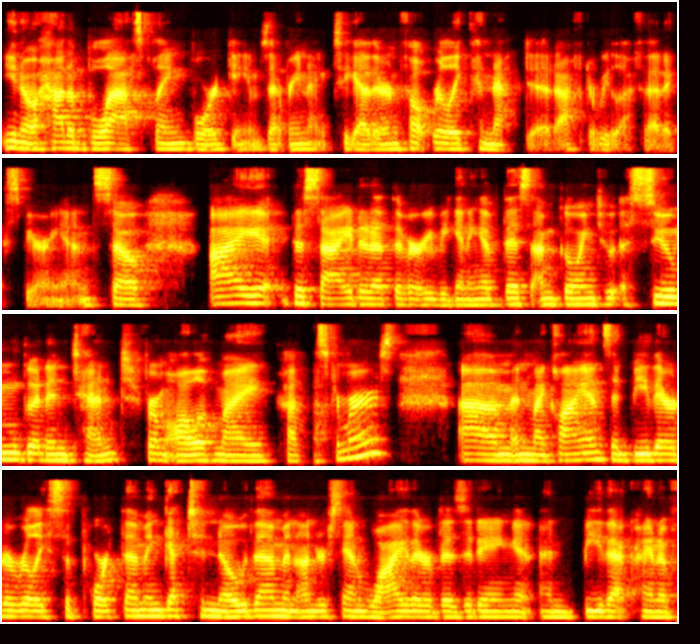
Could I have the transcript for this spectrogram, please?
you know, had a blast playing board games every night together and felt really connected after we left that experience. So I decided at the very beginning of this, I'm going to assume good intent from all of my customers um, and my clients and be there to really support them and get to know them and understand why they're visiting and, and be that kind of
